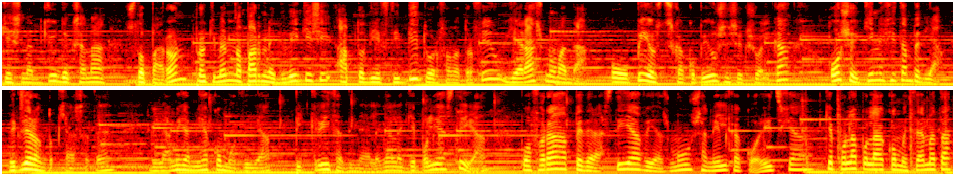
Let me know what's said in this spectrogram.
και συναντιούνται ξανά στο παρόν προκειμένου να πάρουν εκδίκηση από το διευθυντή του ορφανοτροφείου Γεράσιμο Μαντά, ο οποίος τις κακοποιούσε σεξουαλικά όσο εκείνες ήταν παιδιά. Δεν ξέρω αν το πιάσατε. Μιλάμε για μια κομμωδία, πικρή θα την έλεγα, αλλά και πολύ αστεία, που αφορά παιδεραστία, βιασμούς, ανήλικα κορίτσια και πολλά πολλά ακόμα θέματα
